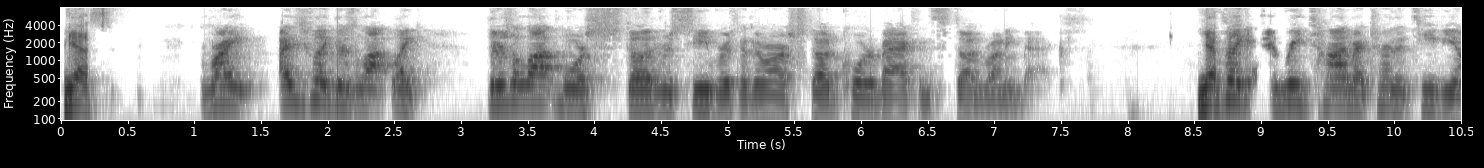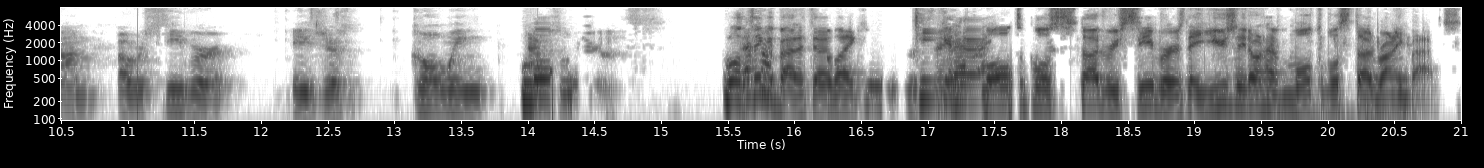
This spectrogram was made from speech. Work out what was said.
Yes. Right. I just feel like there's a lot like there's a lot more stud receivers than there are stud quarterbacks and stud running backs. Yeah. I feel like every time I turn the TV on, a receiver is just going Well- absolutely nuts. Well, That's think not- about it though. Like he can have multiple stud receivers. They usually don't have multiple stud running backs.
